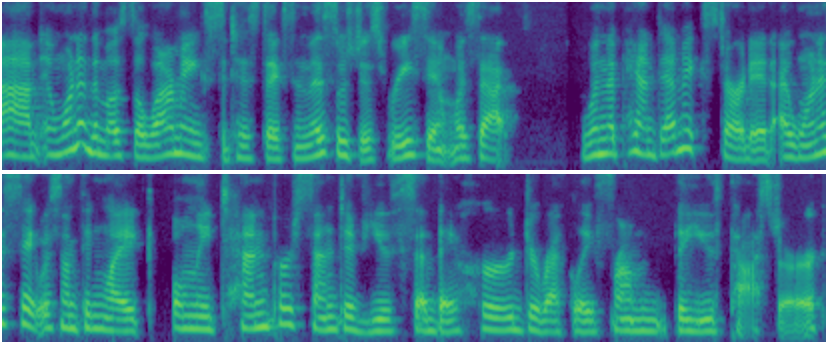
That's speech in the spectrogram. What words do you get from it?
Um, and one of the most alarming statistics, and this was just recent, was that when the pandemic started, I want to say it was something like only 10% of youth said they heard directly from the youth pastor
